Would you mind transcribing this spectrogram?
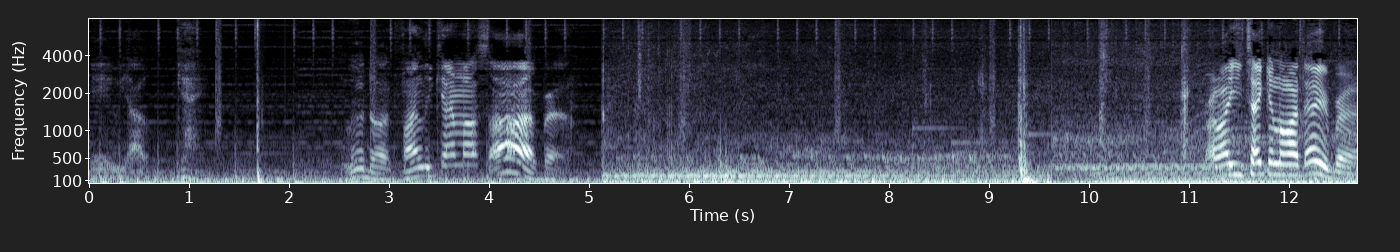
yeah, we out. Gang. Little dog finally came outside, bro. Bro, why you taking all day, bro?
